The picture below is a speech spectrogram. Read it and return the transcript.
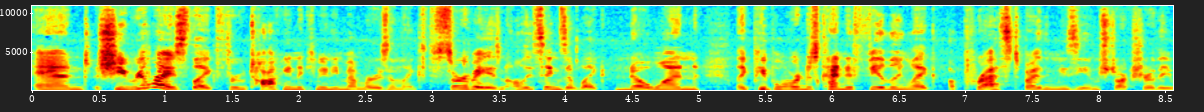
And she realized like through talking to community members and like surveys and all these things of like no one like people were just kind of feeling like oppressed by the museum structure. They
